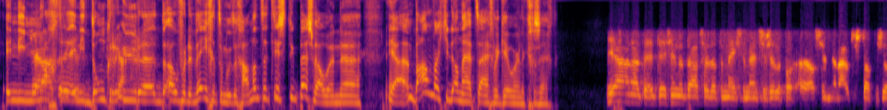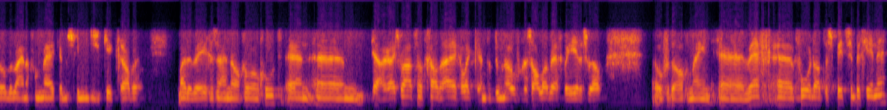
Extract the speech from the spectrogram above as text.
in die ja, nachten, zeker. in die donkere uren over de wegen te moeten gaan? Want het is natuurlijk best wel een, ja, een baan wat je dan hebt eigenlijk, heel eerlijk gezegd. Ja, nou, het, is inderdaad zo dat de meeste mensen zullen, als ze in een auto stappen, zullen er weinig van merken. Misschien moeten ze een keer krabben. Maar de wegen zijn dan gewoon goed. En um, ja, Rijkswaterstaat gaat eigenlijk, en dat doen overigens alle wegbeheerders wel, over het algemeen, uh, weg uh, voordat de spitsen beginnen.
